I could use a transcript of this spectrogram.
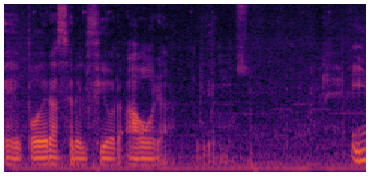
eh, poder hacer el FIOR ahora, Y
